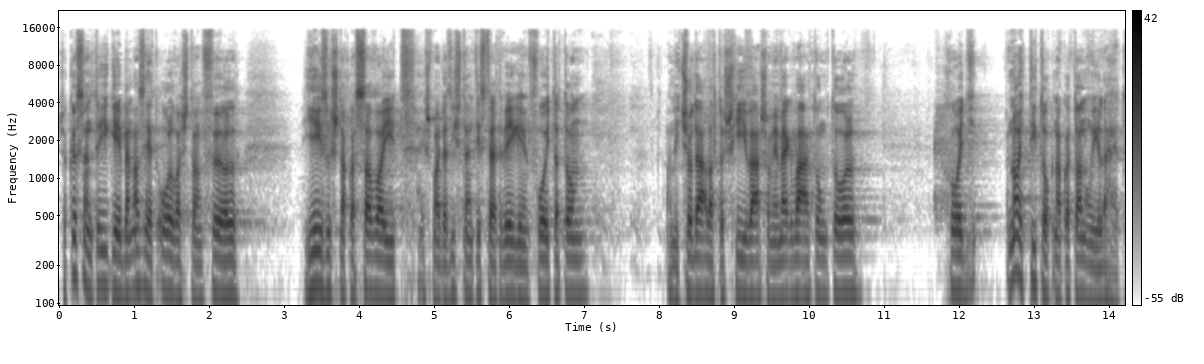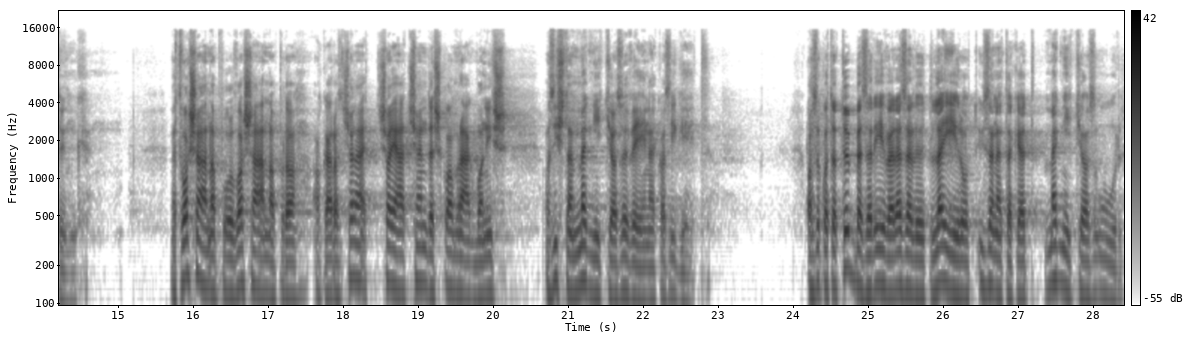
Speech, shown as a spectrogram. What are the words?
És a köszöntő igében azért olvastam föl Jézusnak a szavait, és majd az Isten tisztelet végén folytatom, ami csodálatos hívás, ami megváltunktól, hogy nagy titoknak a tanúi lehetünk. Mert vasárnapról vasárnapra, akár a saját, csendes kamrákban is, az Isten megnyitja az övének az igét. Azokat a több ezer évvel ezelőtt leírott üzeneteket megnyitja az Úr.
